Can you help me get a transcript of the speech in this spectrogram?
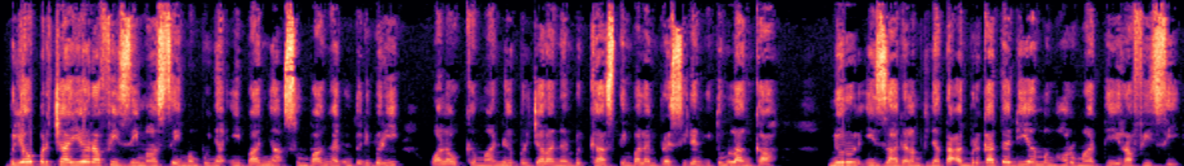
Beliau percaya Rafizi masih mempunyai banyak sumbangan untuk diberi walau ke mana perjalanan bekas timbalan presiden itu melangkah. Nurul Izzah dalam kenyataan berkata dia menghormati Rafizi.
